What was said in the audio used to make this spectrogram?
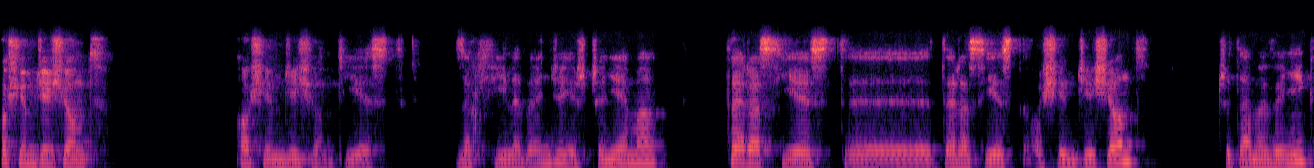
Osiemdziesiąt, osiemdziesiąt jest, za chwilę będzie, jeszcze nie ma. Teraz jest, e, teraz jest osiemdziesiąt. Czytamy wynik.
